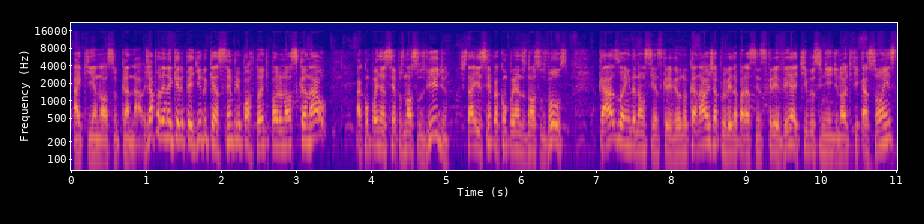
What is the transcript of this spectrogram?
aqui no nosso canal. Já fazendo aquele pedido que é sempre importante para o nosso canal, acompanha sempre os nossos vídeos, está aí sempre acompanhando os nossos voos. Caso ainda não se inscreveu no canal, já aproveita para se inscrever, ativa o sininho de notificações,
